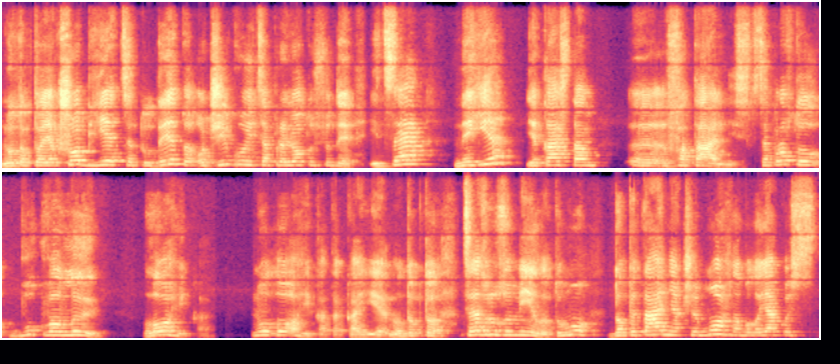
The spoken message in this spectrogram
Ну тобто, якщо б'ється туди, то очікується прильоту сюди. І це не є якась там е, фатальність, це просто буква Л, логіка. Ну, логіка така є. Ну тобто, це зрозуміло. Тому до питання, чи можна було якось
